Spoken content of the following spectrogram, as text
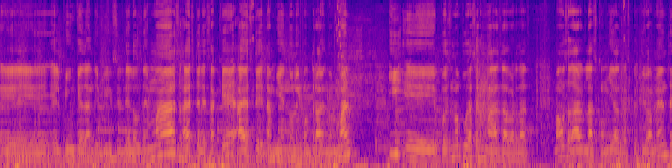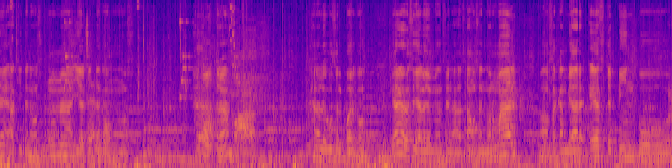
eh, el pin que dan difícil. De los demás a este le saqué a este también no lo encontraba en normal y eh, pues no pude hacer más la verdad. Vamos a dar las comidas respectivamente. Aquí tenemos una y aquí tenemos otra. No le gusta el puerco. Ya ya lo había mencionado. Estamos en normal. Vamos a cambiar este pin por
